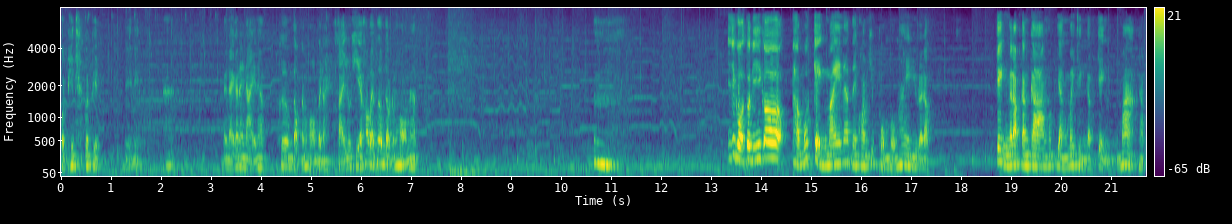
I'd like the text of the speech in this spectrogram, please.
กดผิด กดผิด นี่นี่ไหนๆก็ไหนๆนะครับ เพิ่มดอกน้ำหอมไปหน่อย ใส่ลูเคียเข้าไปเพิ่มดอกน้ำหอมนะครับ จิโกะตัวนี้ก็ถามว่าเก่งไหมนะครับในความคิดผมผมให้อยู่ระดับ เก่งระดับกลางๆครับยังไม่ถึงกับเก่งมากนะครับ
